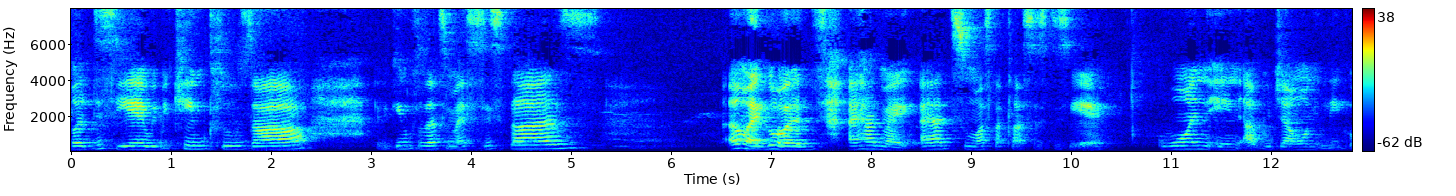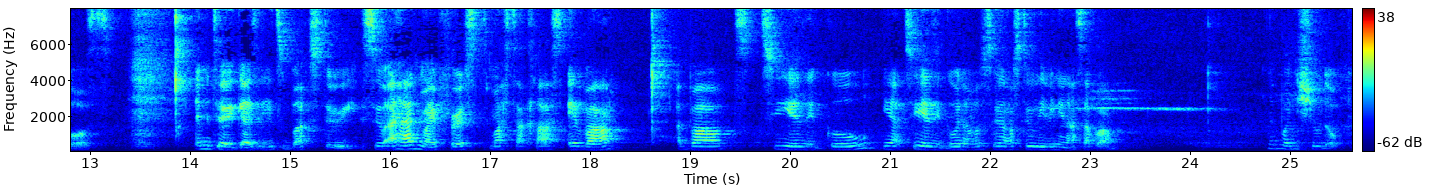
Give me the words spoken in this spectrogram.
But this year we became closer. We became closer to my sisters. Oh my god, I had my I had two master classes this year. One in Abuja, one in Lagos. Let me tell you guys a little backstory. So I had my first master class ever about two years ago. Yeah, two years ago, and I was, I was still living in Asaba. Nobody showed up.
